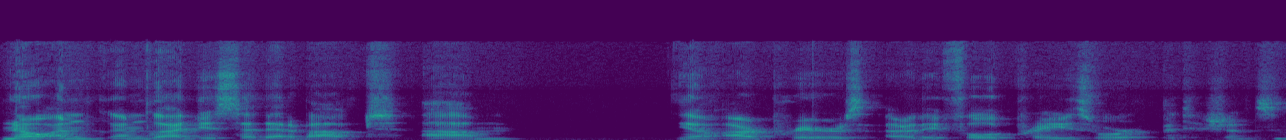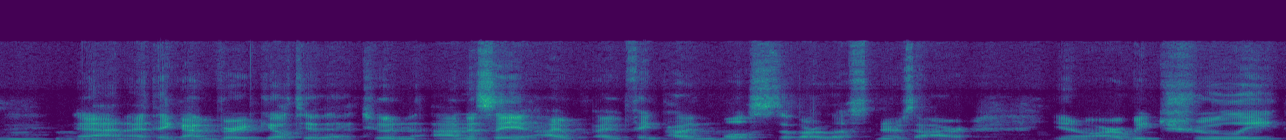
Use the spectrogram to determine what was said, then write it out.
No, I'm, I'm glad you said that about um, you know, our prayers are they full of praise or petitions? Mhm. And I think I'm very guilty of that too. And honestly, I, I think probably most of our listeners are, you know, are we truly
